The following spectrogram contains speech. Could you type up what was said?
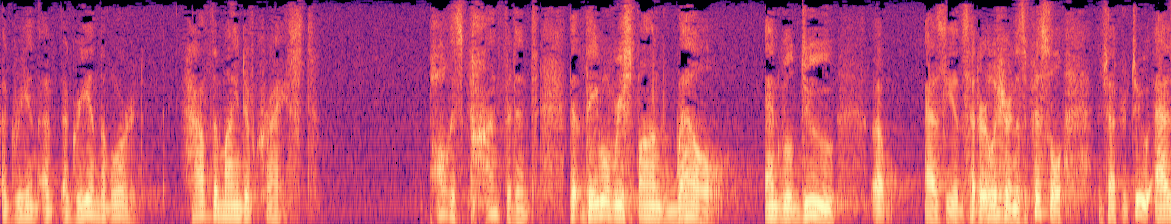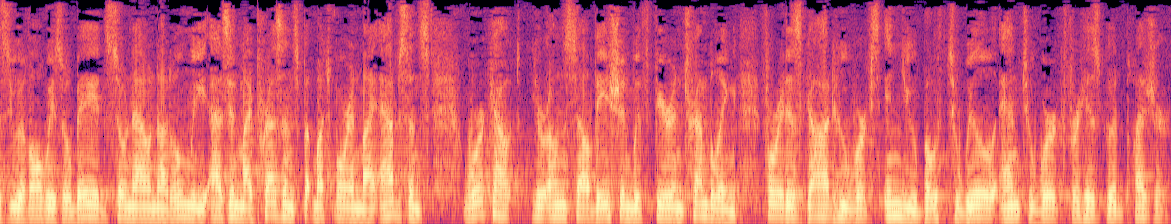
agree in, uh, agree in the Lord. Have the mind of Christ. Paul is confident that they will respond well and will do, uh, as he had said earlier in his epistle, in chapter 2, as you have always obeyed, so now not only as in my presence, but much more in my absence, work out your own salvation with fear and trembling, for it is God who works in you both to will and to work for his good pleasure.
